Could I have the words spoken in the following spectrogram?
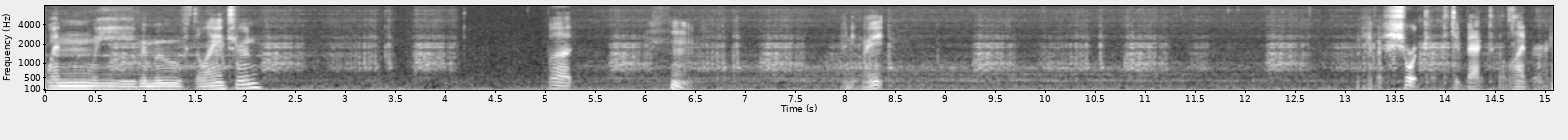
when we removed the lantern. But, hmm. Anyway. We have a shortcut to get back to the library.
